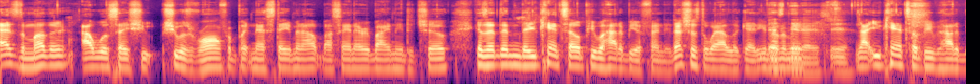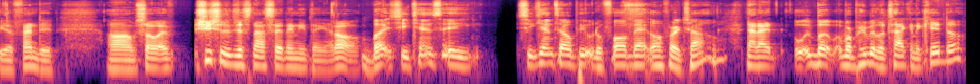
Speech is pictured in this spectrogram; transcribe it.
as the mother, I will say she she was wrong for putting that statement out by saying everybody need to chill. Because at the end of the day, you can't tell people how to be offended. That's just the way I look at it. You know That's what I mean? yeah. Now you can't tell people how to be offended. Um, so if she should have just not said anything at all. But she can say she can't tell people to fall back off her child. Now that, but were people attacking the kid though?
